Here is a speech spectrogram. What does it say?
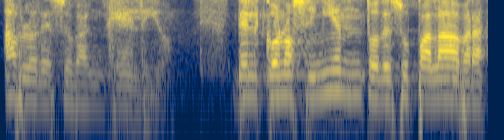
Hablo de su evangelio, del conocimiento de su palabra.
